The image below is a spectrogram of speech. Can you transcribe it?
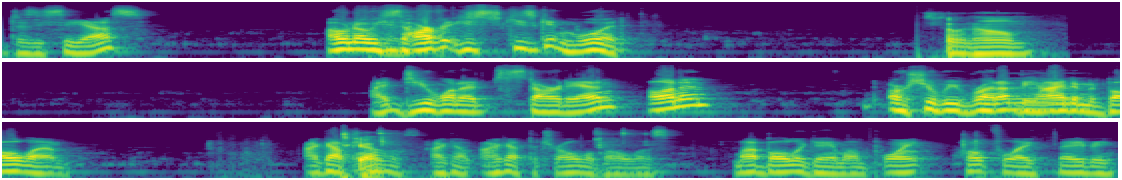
Does he see us? Oh no, he's harvest. He's he's getting wood. He's going home. I, do you want to start in on him, or should we run up behind him and uh. bowl him? I got Let's go. bolas. I got I got the troll bolas. My bola game on point. Hopefully, maybe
